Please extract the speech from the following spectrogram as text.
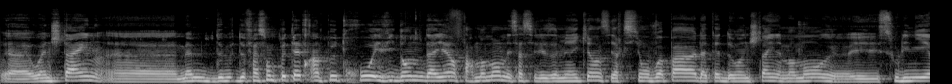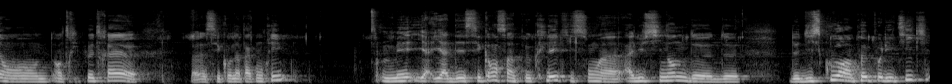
euh, euh, Weinstein, euh, même de, de façon peut-être un peu trop évidente d'ailleurs par moment, mais ça c'est les Américains. C'est-à-dire que si on voit pas la tête de Weinstein à un moment euh, et souligné en, en, triple trait, euh, c'est qu'on n'a pas compris. Mais il y, y, a des séquences un peu clés qui sont euh, hallucinantes de, de, de, discours un peu politiques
